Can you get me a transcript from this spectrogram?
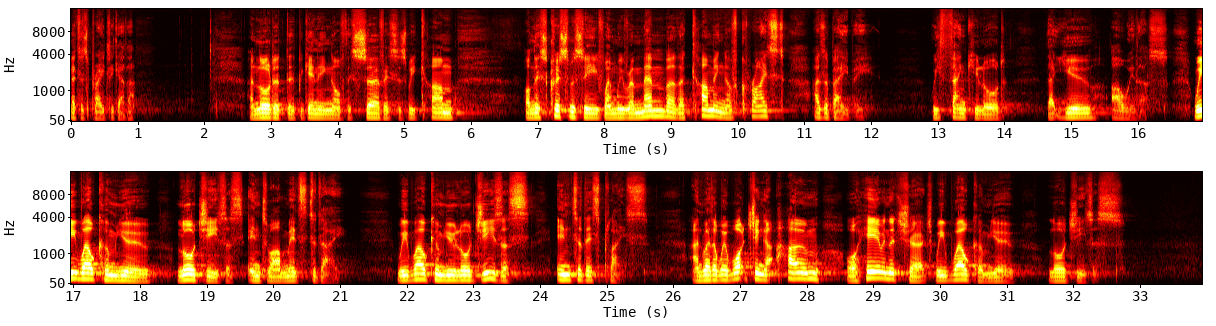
Let us pray together. And Lord, at the beginning of this service, as we come on this Christmas Eve, when we remember the coming of Christ as a baby, we thank you, Lord, that you are with us. We welcome you, Lord Jesus, into our midst today. We welcome you, Lord Jesus, into this place. And whether we're watching at home or here in the church, we welcome you, Lord Jesus.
